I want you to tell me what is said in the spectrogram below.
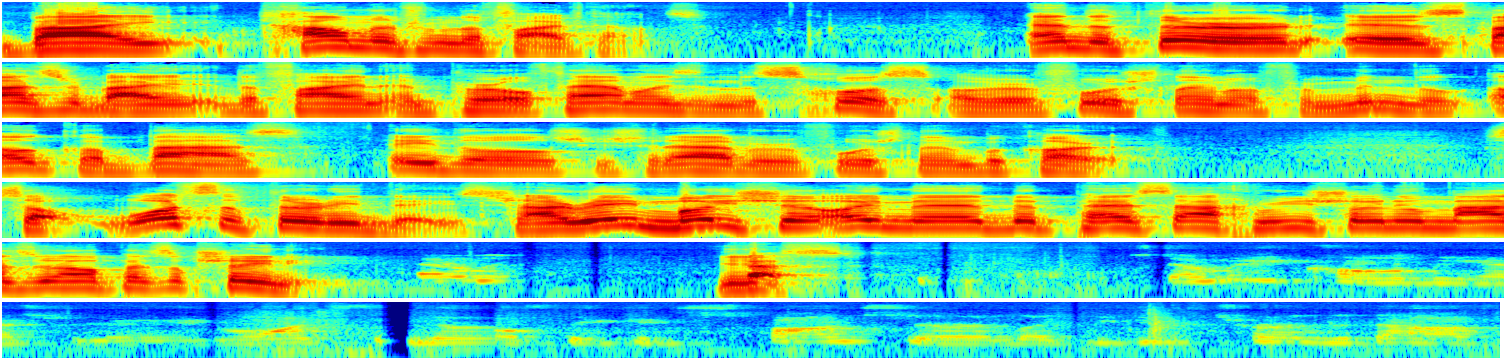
by Kalman from the Five Towns. And the third is sponsored by the Fine and Pearl families in the Schus of Rafur Shlema from Mindel Elka Bas Edol Shishrav Rafur Shlema Bukarev. So what's the 30 days? Sharei Moshe Oimed BePesach Rishonu Al Pesach Sheni. Yes. Somebody called me yesterday and wants to know if they can sponsor, like we do turn the dog,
